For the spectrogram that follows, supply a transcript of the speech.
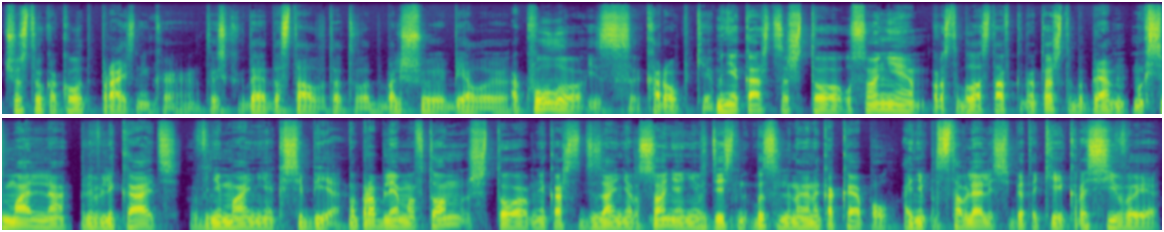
чувство какого-то праздника. То есть, когда я достал вот эту вот большую белую акулу из коробки, мне кажется, что у Sony просто была ставка на то, чтобы прям максимально привлекать внимание к себе. Но проблема в том, что, мне кажется, дизайнеры Sony, они здесь мыслили, наверное, как Apple. Они представляли себе такие красивые,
